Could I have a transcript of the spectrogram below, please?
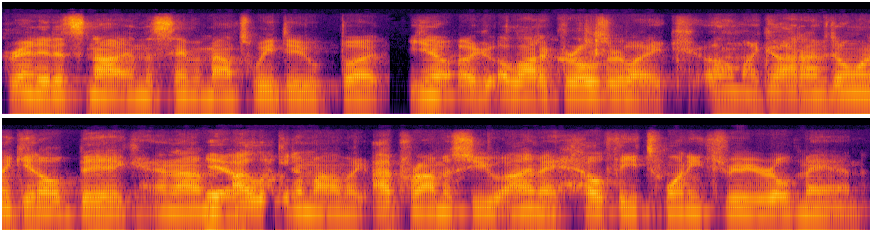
Granted, it's not in the same amounts we do, but you know, a, a lot of girls are like, "Oh my god, I don't want to get all big," and I'm, Yeah. I look at them, I'm like, "I promise you, I'm a healthy 23 year old man,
